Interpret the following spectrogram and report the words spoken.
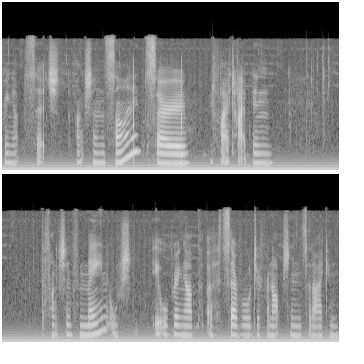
bring up a search function on the side. So if I type in the function for main, it will, it will bring up uh, several different options that I can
